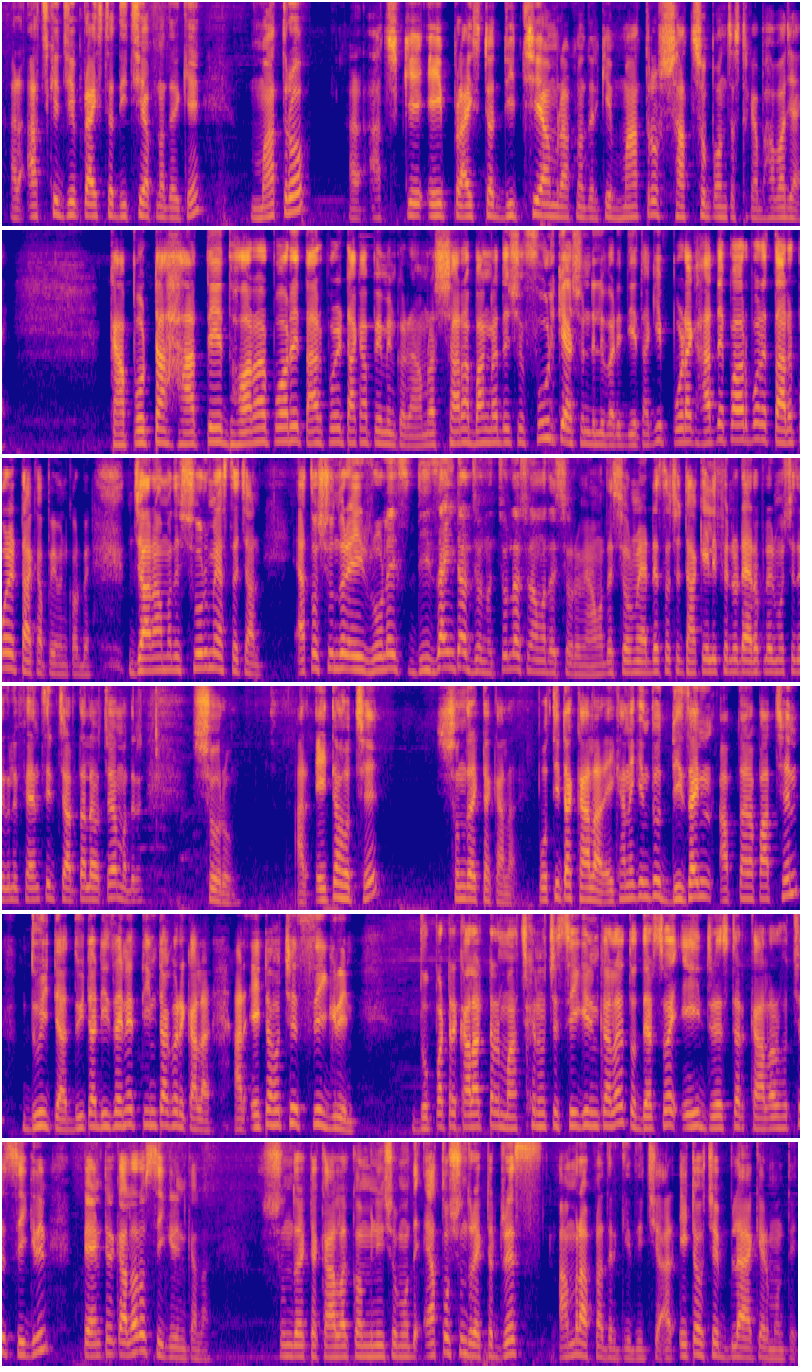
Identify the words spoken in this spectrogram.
আর আজকে যে প্রাইসটা দিচ্ছি আপনাদেরকে, মাত্র, আর আজকে এই প্রাইসটা দিচ্ছি আমরা আপনাদেরকে মাত্র সাতশো পঞ্চাশ টাকা, ভাবা যায়। কাপড়টা হাতে ধরার পরে তারপরে টাকা পেমেন্ট করেন আমরা সারা বাংলাদেশে ফুল ক্যাশ অন ডেলিভারি দিয়ে থাকি। প্রোডাক্ট হাতে পাওয়ার পরে তারপরে টাকা পেমেন্ট করবে। যারা আমাদের শোরুমে আসতে চান, এত সুন্দর এই রোলেক্স ডিজাইনটার জন্য চলে আসুন আমাদের শোরুমে আমাদের শোরুমের অ্যাড্রেস হচ্ছে ঢাকা এলিফেন্ট রোড অ্যারোপ্লেন মসজিদগুলি ফ্যান্সির চারতলা হচ্ছে আমাদের শোরুম আর এইটা হচ্ছে সুন্দর একটা কালার প্রতিটা কালার এখানে কিন্তু ডিজাইন আপনারা পাচ্ছেন দুইটা। দুইটা ডিজাইনের তিনটা করে কালার আর এটা হচ্ছে সি গ্রিন দোপাট্টার কালারটার মাঝখানে হচ্ছে সি গ্রিন কালার তো দ্যাটস ওয়াই এই ড্রেসটার কালার হচ্ছে সি গ্রিন প্যান্টের কালারও সি গ্রিন কালার সুন্দর একটা কালার কম্বিনেশনের মধ্যে এত সুন্দর একটা ড্রেস আমরা আপনাদেরকে দিচ্ছি, আর এটা হচ্ছে ব্ল্যাকের মধ্যে।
